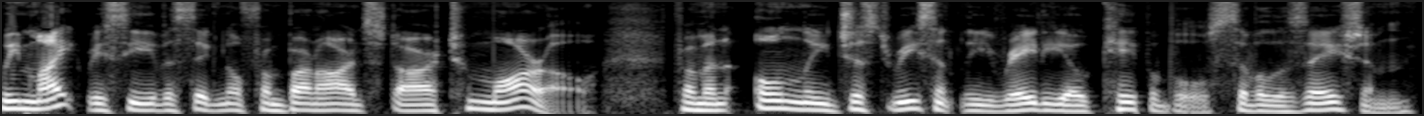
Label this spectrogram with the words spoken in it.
we might receive a signal from Barnard's star tomorrow from an only just recently radio capable civilization,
